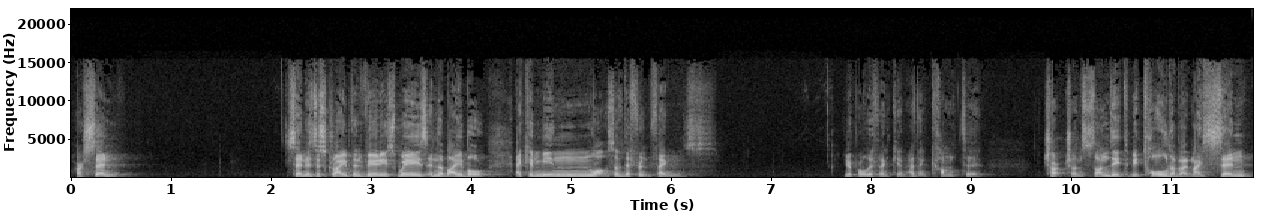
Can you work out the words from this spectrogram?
her sin. Sin is described in various ways in the Bible. It can mean lots of different things. You're probably thinking, I didn't come to church on Sunday to be told about my sin.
